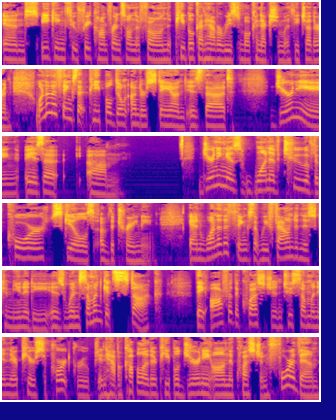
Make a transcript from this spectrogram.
and speaking through free conference on the phone that people can have a reasonable connection with each other and one of the things that people don't understand is that journeying is a um, Journeying is one of two of the core skills of the training. And one of the things that we found in this community is when someone gets stuck, they offer the question to someone in their peer support group and have a couple other people journey on the question for them.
